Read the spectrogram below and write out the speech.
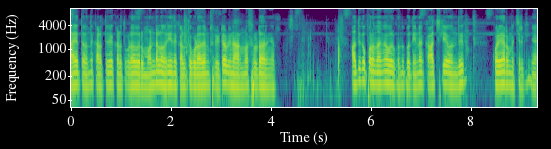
தாயத்தை வந்து கலத்தவே கலத்தக்கூடாது. ஒரு மண்டலம் வரையும் இதை கலத்தக்கூடாதுன்னு சொல்லிட்டு அப்படி நார்மலாக சொல்கிறாருங்க அதுக்கப்புறம் தாங்க அவருக்கு வந்து பார்த்திங்கன்னா காய்ச்சலே வந்து குறைய ஆரம்பிச்சிருக்குங்க.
